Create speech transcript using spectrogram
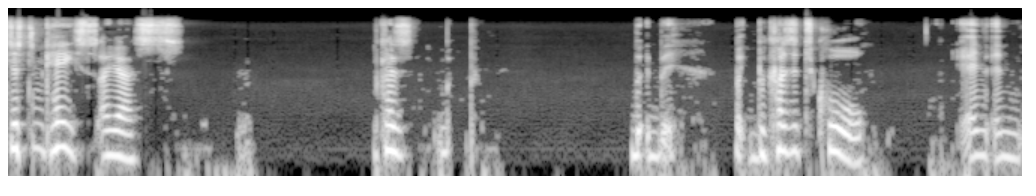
just in case, I guess, because but, because it's cool. And and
